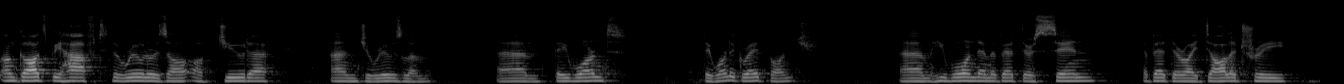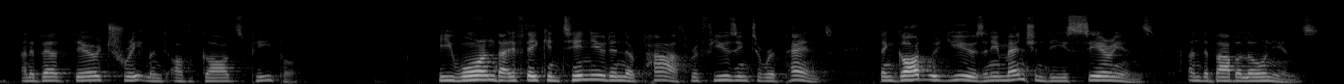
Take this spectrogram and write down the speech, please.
on God's behalf to the rulers of, of Judah and Jerusalem. Um, they, weren't, they weren't a great bunch. Um, he warned them about their sin, about their idolatry, and about their treatment of God's people. He warned that if they continued in their path, refusing to repent, then God would use, and he mentioned the Assyrians and the Babylonians,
